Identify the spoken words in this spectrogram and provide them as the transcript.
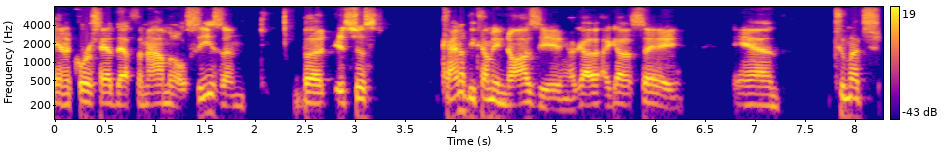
and of course had that phenomenal season. But it's just kind of becoming nauseating. I got I got to say, and too much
